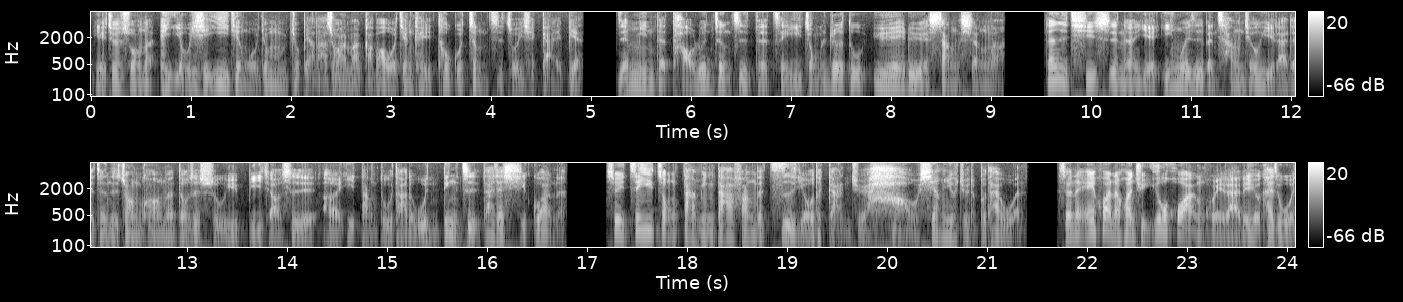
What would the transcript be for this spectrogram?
也就是说呢，诶，有一些意见我就就表达出来嘛，搞不好我今天可以透过政治做一些改变。人民的讨论政治的这一种热度越略上升了，但是其实呢，也因为日本长久以来的政治状况呢，都是属于比较是呃一党独大的稳定制，大家习惯了，所以这一种大鸣大放的自由的感觉，好像又觉得不太稳。所以呢，哎，换来换去又换回来的，又开始稳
